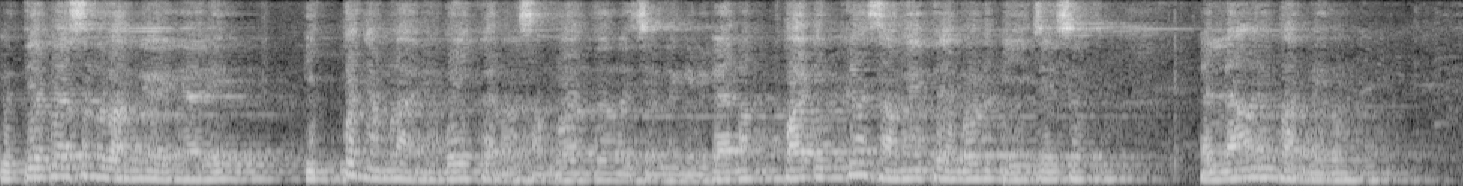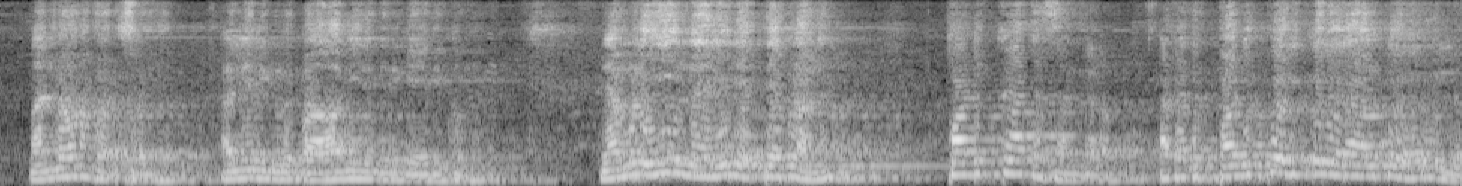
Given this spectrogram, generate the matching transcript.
വിദ്യാഭ്യാസം എന്ന് പറഞ്ഞു കഴിഞ്ഞാൽ ഇപ്പൊ നമ്മൾ അനുഭവിക്കണം സംഭവം എന്താണെന്ന് വെച്ചിട്ടുണ്ടെങ്കിൽ കാരണം പഠിക്കുന്ന സമയത്ത് നമ്മളോട് ടീച്ചേഴ്സും എല്ലാവരും പറഞ്ഞിരുന്നു നല്ലോണം പഠിച്ചോളൂ അല്ലെങ്കിൽ നിങ്ങൾ ഭാവിയിൽ ഇതിന് കയറിക്കും നമ്മൾ ഈ നിലയിൽ എത്തിയപ്പോഴാണ് പഠിക്കാത്ത സങ്കടം. അതായത് പഠിപ്പ് ഒരിക്കലും ഒരാൾക്ക് ഓർമ്മയില്ല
